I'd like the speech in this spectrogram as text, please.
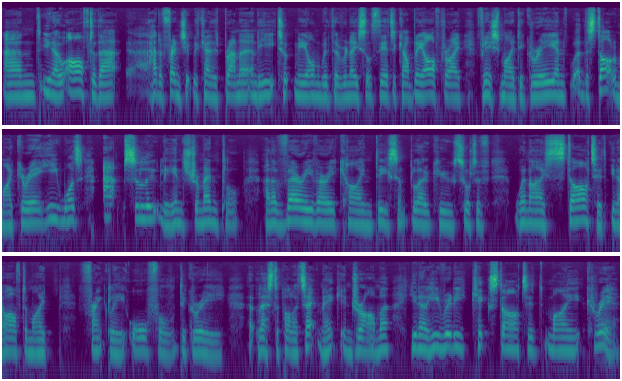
And, you know, after that, I had a friendship with Kenneth Branagh and he took me on with the Renaissance Theatre Company after I finished my degree. And at the start of my career, he was absolutely instrumental and a very, very kind, decent bloke who sort of, when I started, you know, after my frankly awful degree at Leicester Polytechnic in drama, you know, he really kick started my career.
